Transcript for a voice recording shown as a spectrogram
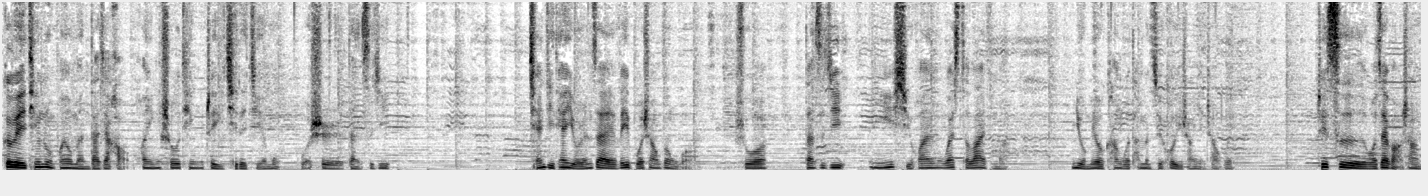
各位听众朋友们，大家好，欢迎收听这一期的节目，我是蛋司机。前几天有人在微博上问我，说：“蛋司机，你喜欢 Westlife 吗？你有没有看过他们最后一场演唱会？”这次我在网上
